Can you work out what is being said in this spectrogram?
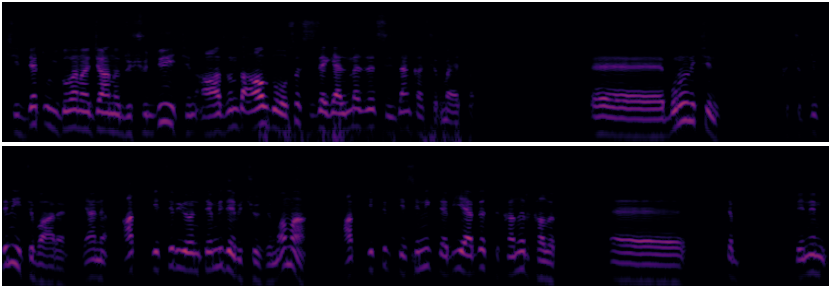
şiddet uygulanacağını düşündüğü için ağzında av da olsa size gelmez ve sizden kaçırmaya çalışır. Ee, bunun için küçüklükten itibaren yani at getir yöntemi de bir çözüm ama at getir kesinlikle bir yerde tıkanır kalır. Ee, işte benim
